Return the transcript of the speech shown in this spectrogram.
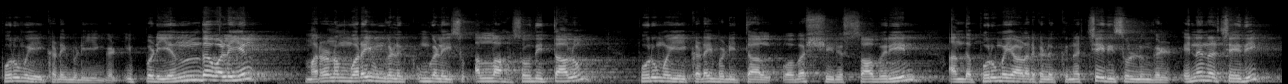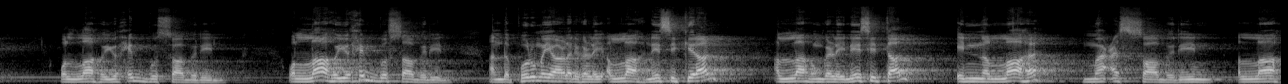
பொறுமையை கடைபிடியுங்கள். இப்படி எந்த வழியில் மரணம் வரை உங்களுக்கு உங்களை சு- அல்லாஹ் சோதித்தாலும் பொறுமையை கடைபிடித்தால் ஒபஷிரி சாபிரின் அந்த பொறுமையாளர்களுக்கு நற்செய்தி சொல்லுங்கள். என்ன நற்செய்தி? ஒல்லாஹு யுஹிப்பு சாபிரின் ஒல்லாஹு யுஹிப்பு சாபிரின் அந்த பொறுமையாளர்களை அல்லாஹ் நேசிக்கிறான். அல்லாஹ் உங்களை நேசித்தால் இன்னல்லாஹ மஅஸ் சாபிரின் அல்லாஹ்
